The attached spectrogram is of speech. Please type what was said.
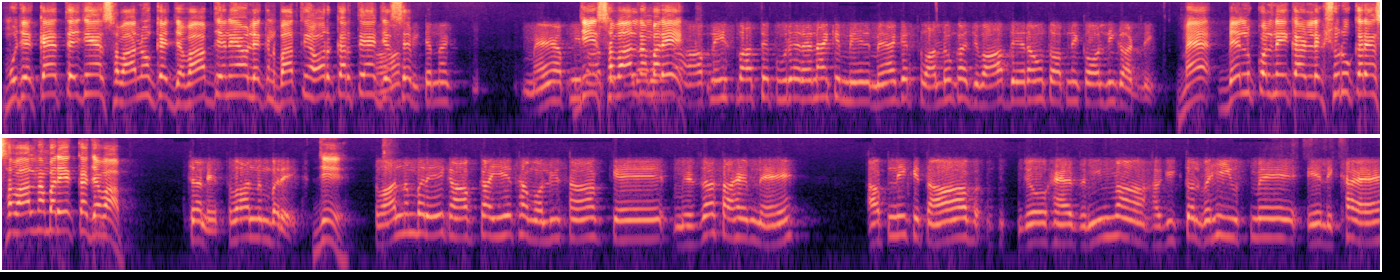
مجھے کہتے ہیں سوالوں کے جواب دینے ہوں لیکن باتیں اور کرتے ہیں جس سے میں اپنی جی، سوال نمبر۔ ایک۔ آپ نے اس بات پہ پورے رہنا کہ میں اگر سوالوں کا جواب دے رہا ہوں تو آپ نے کال نہیں کاٹ لی۔ میں بالکل نہیں کر لیکن شروع کریں سوال نمبر ایک کا جواب۔ چلے سوال نمبر ایک۔ جی۔ سوال نمبر ایک آپ کا یہ تھا مولوی صاحب کہ مرزا صاحب نے اپنی کتاب جو ہے زمینہ حقیقت الوحی اس میں یہ لکھا ہے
